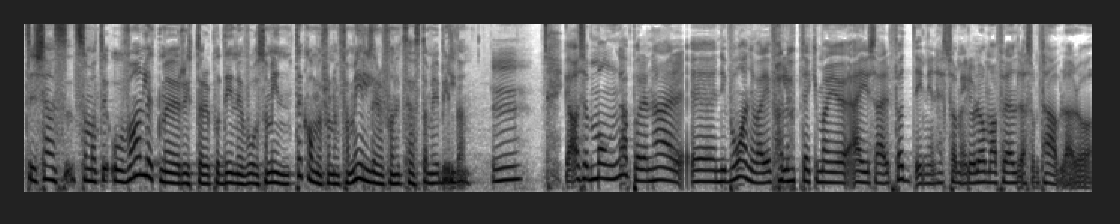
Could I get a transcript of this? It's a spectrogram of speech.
Det känns som att det är ovanligt med ryttare på din nivå som inte kommer från en familj där det funnits hästar med i bilden. Mm. Ja, alltså många på den här eh, nivån i varje fall upptäcker man ju är ju så här född in i en hästfamilj och de har föräldrar som tävlar och,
